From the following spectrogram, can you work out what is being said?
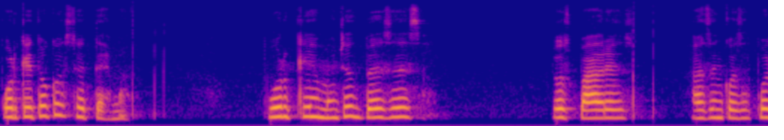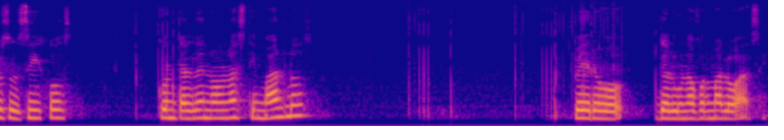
¿Por qué toco este tema? Porque muchas veces los padres hacen cosas por sus hijos con tal de no lastimarlos, pero de alguna forma lo hacen.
